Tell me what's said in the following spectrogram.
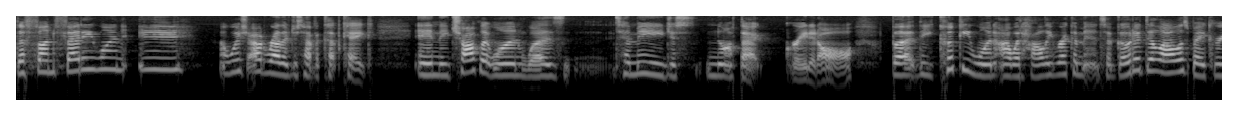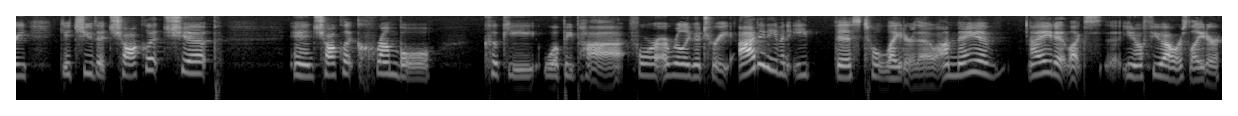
The funfetti one, eh, I wish I'd rather just have a cupcake. And the chocolate one was to me just not that great at all. But the cookie one I would highly recommend. So go to Delilah's Bakery, get you the chocolate chip and chocolate crumble cookie whoopie pie for a really good treat. I didn't even eat this till later though. I may have I ate it like you know a few hours later.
